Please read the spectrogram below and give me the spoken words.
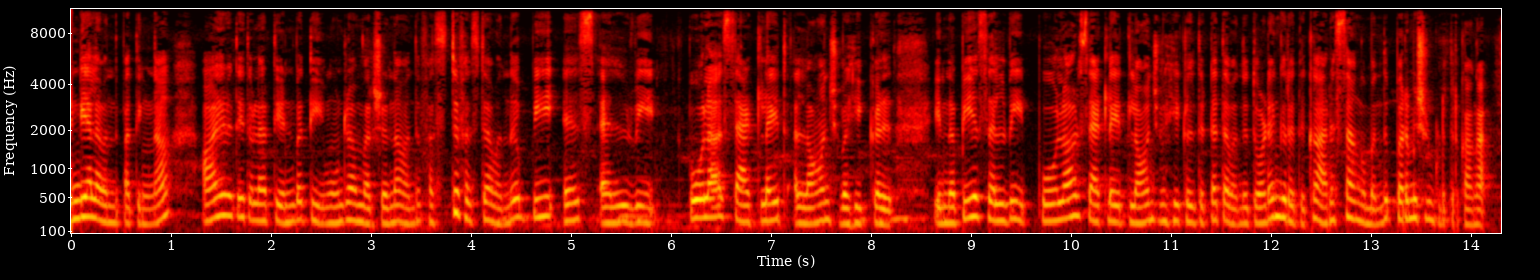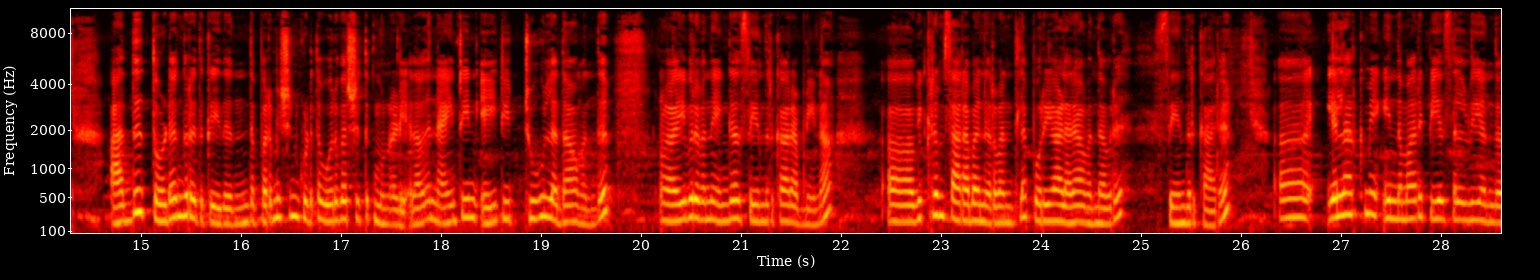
இந்தியாவில் வந்து பார்த்திங்கன்னா ஆயிரத்தி தொள்ளாயிரத்தி எண்பத்தி மூன்றாம் வருஷம் தான் வந்து ஃபஸ்ட்டு ஃபஸ்ட்டாக வந்து PSLV polar satellite launch vehicle இந்த PSLV polar satellite launch vehicle திட்டத்தை வந்து தொடங்குறதுக்கு அரசாங்கம் வந்து பெர்மிஷன் கொடுத்துருக்காங்க. அது தொடங்குறதுக்கு இது இந்த பெர்மிஷன் கொடுத்த ஒரு வருஷத்துக்கு முன்னாடி அதாவது நைன்டீன் எயிட்டி டூவில் தான் வந்து இவர் வந்து எங்கே சேர்ந்திருக்காரு அப்படின்னா விக்ரம் சாராபாய் நிறுவனத்தில் பொறியாளராக வந்து அவர் சேர்ந்திருக்காரு. எல்லாருக்குமே இந்த மாதிரி பிஎஸ்எல்வி அந்த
